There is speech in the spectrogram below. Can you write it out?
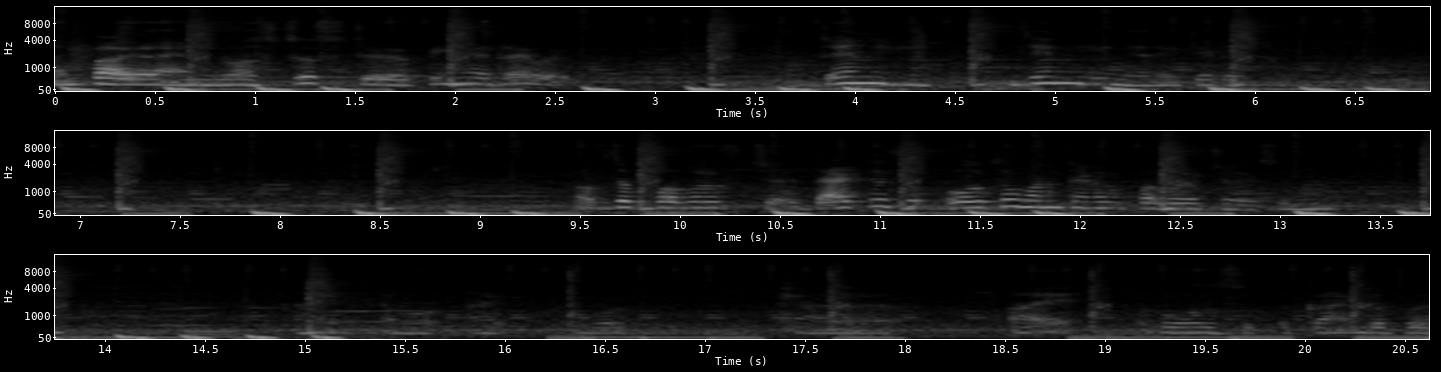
empire and you was just uh, being a driver. Then he, then he narrated a story of the power of choice. That is also one kind of power of choice, you know. Was, uh, a kind of a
